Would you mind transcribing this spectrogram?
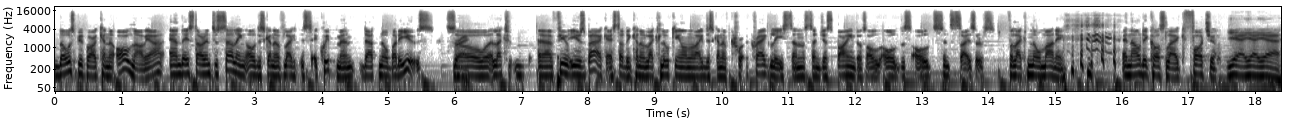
those people are kind of old now, yeah, and they started to selling all this kind of like this equipment that nobody use. So like uh, a few years back, I started kind of like looking on like this kind of cr- Craigslist and started just buying those all, all these old synthesizers for like no money. and now they cost like fortune. yeah yeah yeah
